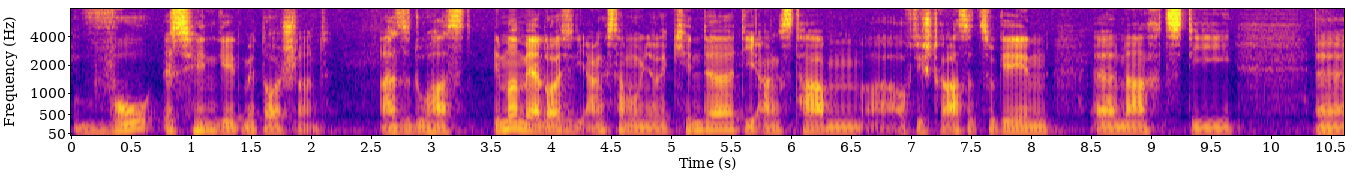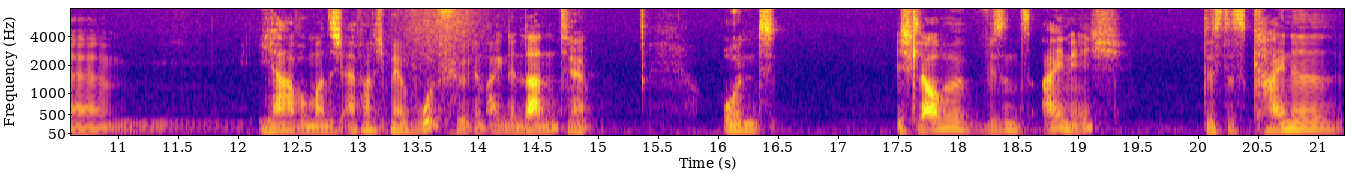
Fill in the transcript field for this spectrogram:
wo es hingeht mit Deutschland. Also du hast immer mehr Leute, die Angst haben um ihre Kinder, die Angst haben, äh, auf die Straße zu gehen äh, nachts, die äh, ja, wo man sich einfach nicht mehr wohlfühlt im eigenen Land. Ja. Und ich glaube, wir sind uns einig, dass das keine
